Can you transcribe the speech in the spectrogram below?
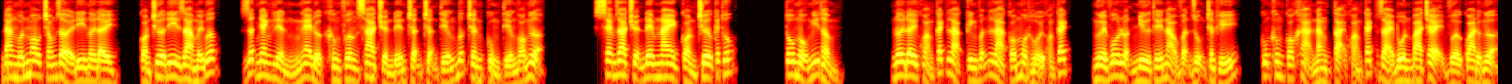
đang muốn mau chóng rời đi nơi đây, còn chưa đi ra mấy bước, rất nhanh liền nghe được không phương xa chuyển đến trận trận tiếng bước chân cùng tiếng vó ngựa. Xem ra chuyện đêm nay còn chưa kết thúc. Tô mộ nghĩ thầm, nơi đây khoảng cách lạc kinh vẫn là có một hồi khoảng cách, người vô luận như thế nào vận dụng chân khí, cũng không có khả năng tại khoảng cách dài buôn ba chạy vừa qua được ngựa.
